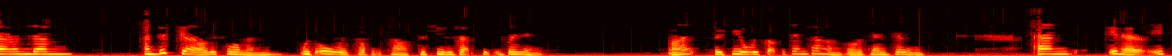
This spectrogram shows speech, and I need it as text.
and, um, and this girl, this woman, was always top of the class because she was absolutely brilliant. Right? So she always got the 10 pounds or the 10 shillings. And, you know, it's,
